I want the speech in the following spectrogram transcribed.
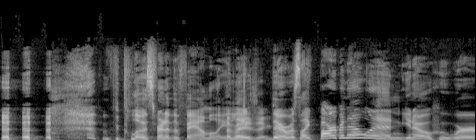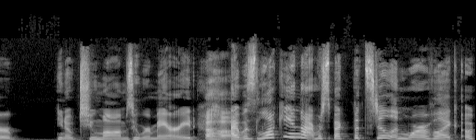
close friend of the family. Like, Amazing. there was like Barb and Ellen, you know, who were, you know, two moms who were married. Uh-huh. I was lucky in that respect, but still in more of like a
